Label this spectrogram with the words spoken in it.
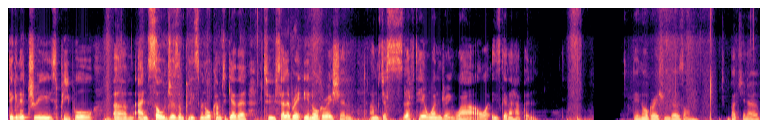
dignitaries, people, um, and soldiers and policemen all come together to celebrate the inauguration, I'm just left here wondering, wow, what is going to happen? The inauguration goes on, but you know,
